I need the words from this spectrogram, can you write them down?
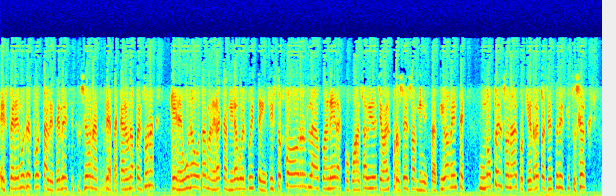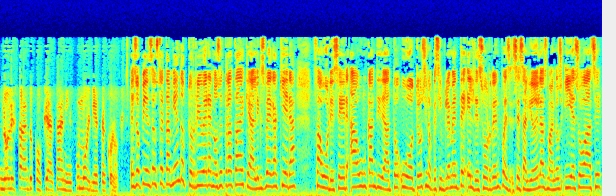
esperemos de fortalecer la institución antes de atacar a una persona que de una u otra manera, Camila, vuelvo y te insisto, por la manera como han sabido llevar el proceso administrativamente, no personal, porque él representa una institución, no le está dando confianza a ningún movimiento en Colombia. ¿Eso piensa usted también, doctor Rivera? No se trata de que Alex Vega quiera favorecer a un candidato u otro, sino que simplemente el desorden pues se salió de las manos y eso hace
